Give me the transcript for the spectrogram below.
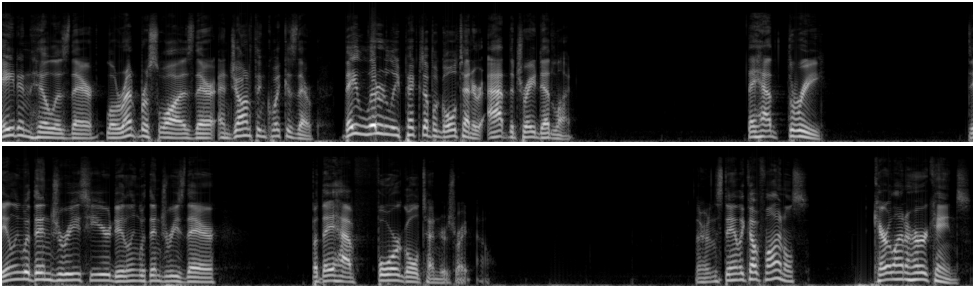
Adin Hill is there. Laurent Brossoit is there. And Jonathan Quick is there. They literally picked up a goaltender at the trade deadline. They had three. Dealing with injuries here, dealing with injuries there. But they have four goaltenders right now. They're in the Stanley Cup Finals. Carolina Hurricanes,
